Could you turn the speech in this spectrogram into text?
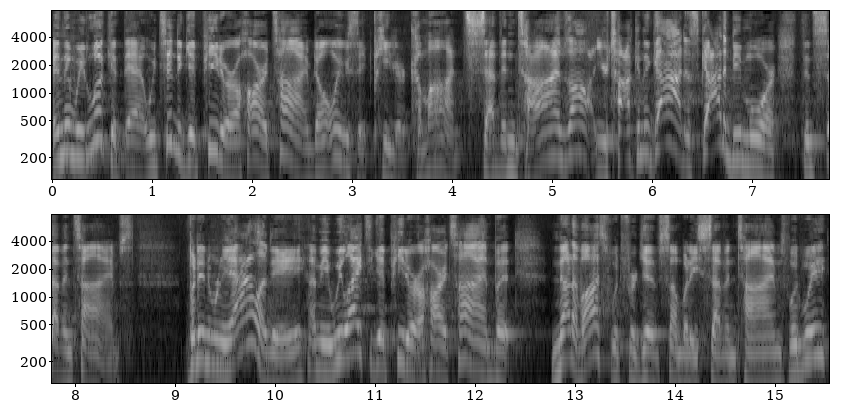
And then we look at that, we tend to give Peter a hard time, don't we? We say, Peter, come on, seven times? Oh, you're talking to God. It's got to be more than seven times. But in reality, I mean, we like to give Peter a hard time, but none of us would forgive somebody seven times, would we?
